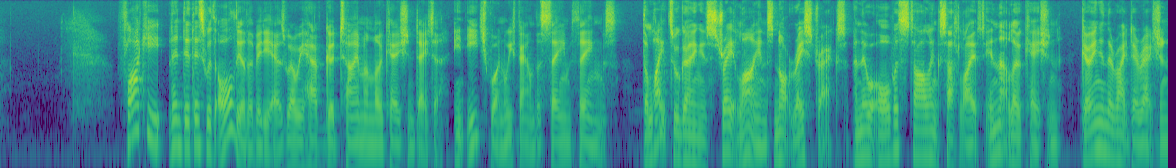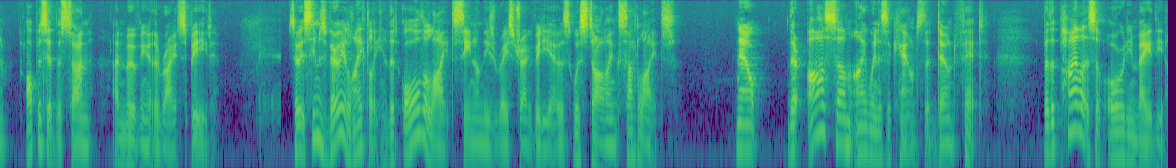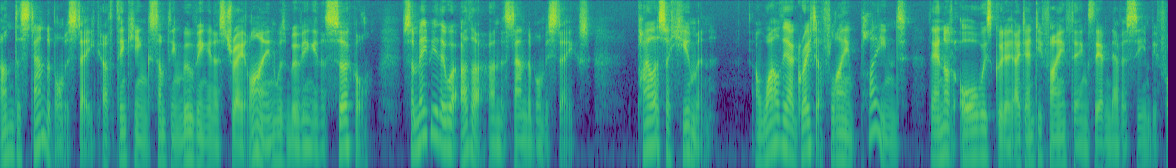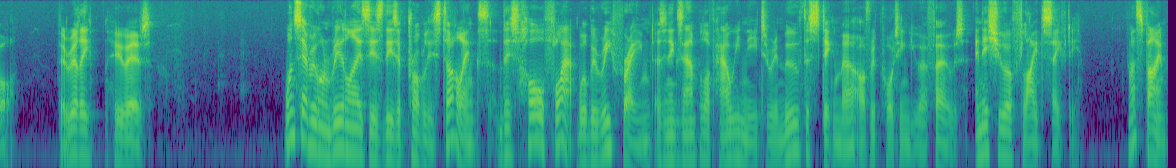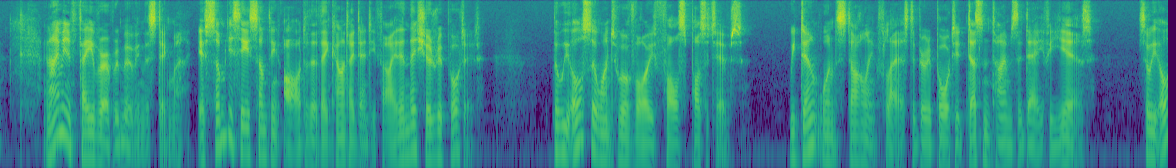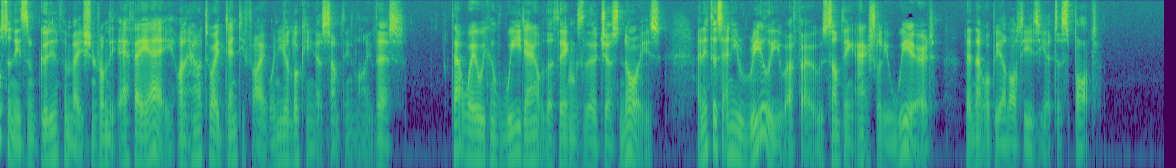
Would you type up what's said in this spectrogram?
Flarkey then did this with all the other videos where we have good time and location data. In each one, we found the same things. The lights were going in straight lines, not racetracks, and there were always Starlink satellites in that location, going in the right direction, opposite the sun, and moving at the right speed. So it seems very likely that all the lights seen on these racetrack videos were Starlink satellites. Now, there are some eyewitness accounts that don't fit. But the pilots have already made the understandable mistake of thinking something moving in a straight line was moving in a circle. So maybe there were other understandable mistakes. Pilots are human, and while they are great at flying planes, they are not always good at identifying things they have never seen before. But really, who is? Once everyone realizes these are probably Starlinks, this whole flap will be reframed as an example of how we need to remove the stigma of reporting UFOs, an issue of flight safety. That's fine. And I'm in favor of removing the stigma. If somebody sees something odd that they can't identify, then they should report it. But we also want to avoid false positives. We don't want Starlink flares to be reported dozen times a day for years. So we also need some good information from the FAA on how to identify when you're looking at something like this. That way we can weed out the things that are just noise. And if there's any real UFOs, something actually weird, then that will be a lot easier to spot.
